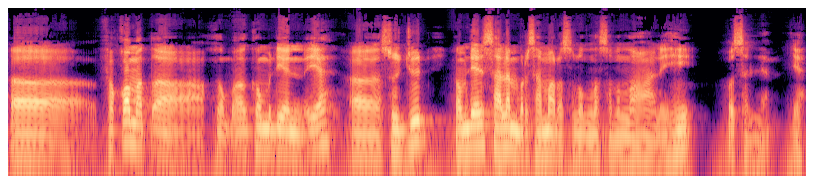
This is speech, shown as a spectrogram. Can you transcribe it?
uh, uh, kemudian ya uh, sujud, kemudian salam bersama Rasulullah Sallallahu Alaihi Wasallam, ya.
